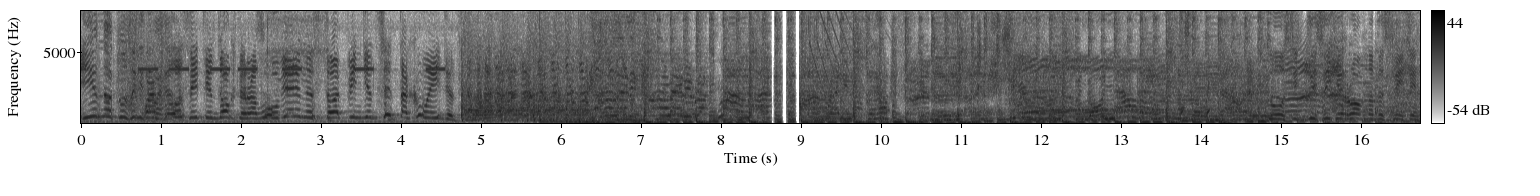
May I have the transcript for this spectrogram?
И на тузы Послушайте, доктор, а вы уверены, что аппендицит так выйдет? Тустись, дышите, ровно дышите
